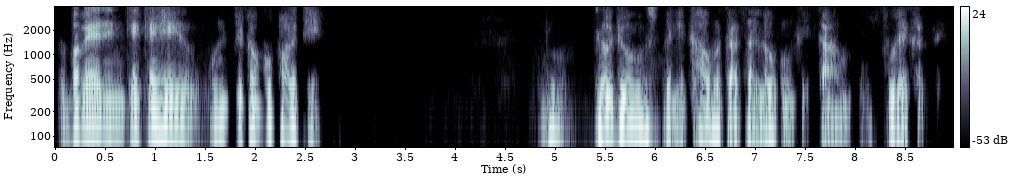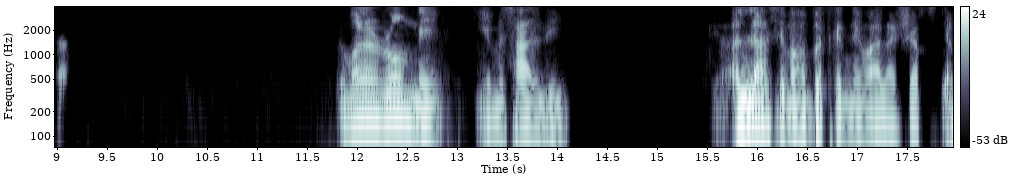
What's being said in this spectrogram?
تو بغیر ان کے کہے ان چٹوں کو پڑھ کے۔ جو جو اس پہ لکھا ہوتا تھا لوگوں کے کام پورے کر دیتا۔ تو مولانا روم نے یہ مثال دی کہ اللہ سے محبت کرنے والا شخص جب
